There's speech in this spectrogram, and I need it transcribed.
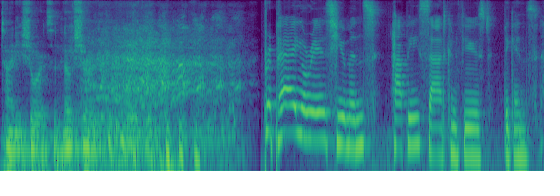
tiny shorts and no shirt. Prepare your ears, humans. Happy, sad, confused begins now.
